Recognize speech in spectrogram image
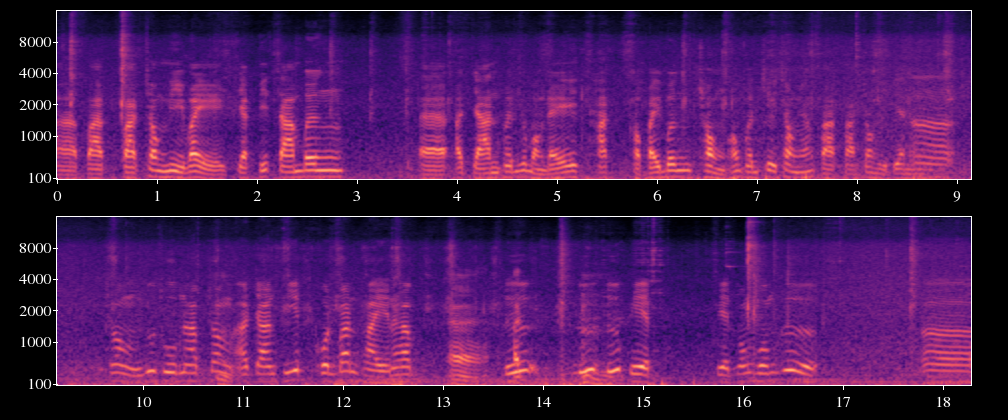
อ่าฝากฝากช่องนี้ไว้อยากติดตามเบิงเอ่ออาจารย์เพิ่นก็มองได้ทักเข้าไปเบิงช่องของเพิ่นชื่อช่องหยังฝากฝากช่องอีกเดือนหนึ่งเอ่อช่อง YouTube นะครับ ช่องอาจารย์พีทคนบ้านไผ่นะครับ เออหรือหรือหรือเพจเพจของผมคือเอ่อ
